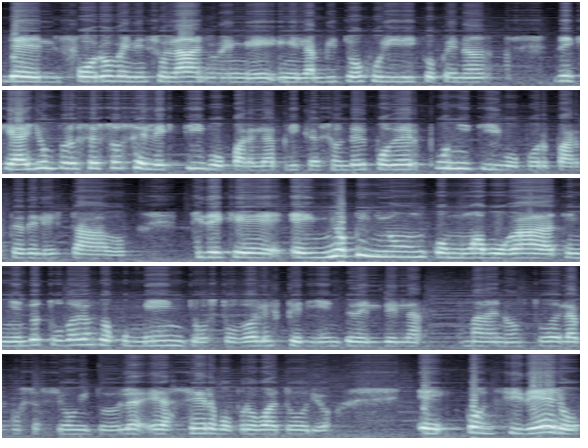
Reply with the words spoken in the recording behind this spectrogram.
del foro venezolano en, el ámbito jurídico penal de que hay un proceso selectivo para la aplicación del poder punitivo por parte del Estado y de que, en mi opinión, como abogada, teniendo todos los documentos, todo el expediente de, las manos, toda la acusación y todo el acervo probatorio, eh, considero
